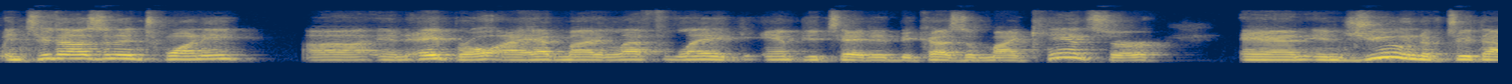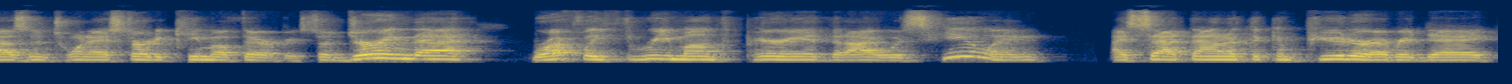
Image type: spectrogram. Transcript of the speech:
in 2020, uh, in April, I had my left leg amputated because of my cancer. And in June of 2020, I started chemotherapy. So during that roughly three month period that I was healing, I sat down at the computer every day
